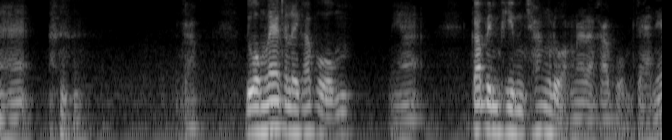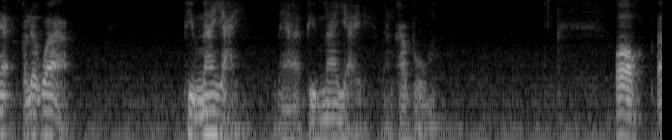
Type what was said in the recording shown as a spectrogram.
นะฮะครับดูองแรกกันเลยครับ ผมนี่ฮะก็เป็นพิมพ์ช่างหลวงนั่นแหละครับ ผมแต่เนี้ยก็เรียกว่าพิมพ์หน้าใหญ่นะฮะพิมพ์หน้าใหญ่นะครับ ผม ออกอ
